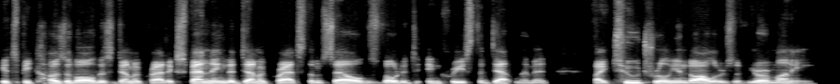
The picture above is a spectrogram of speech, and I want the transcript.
it's because of all this Democratic spending that Democrats themselves voted to increase the debt limit by $2 trillion of your money.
